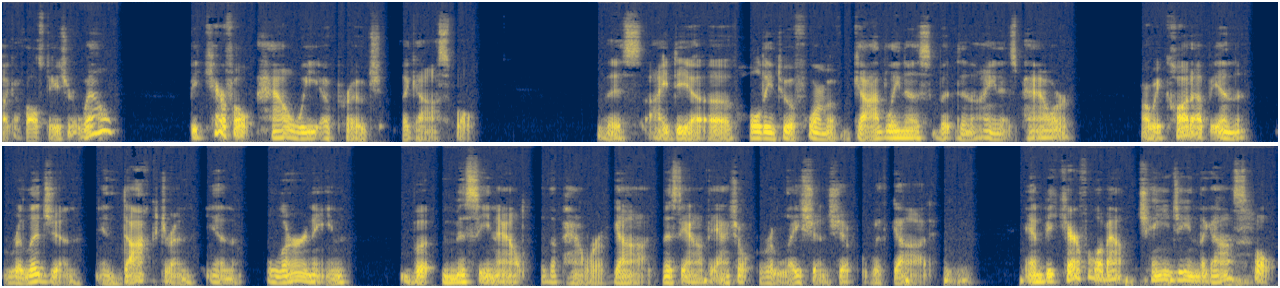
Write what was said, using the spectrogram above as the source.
like a false teacher. Well, be careful how we approach the gospel. This idea of holding to a form of godliness but denying its power. Are we caught up in religion, in doctrine, in learning, but missing out the power of God, missing out the actual relationship with God? And be careful about changing the gospel.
